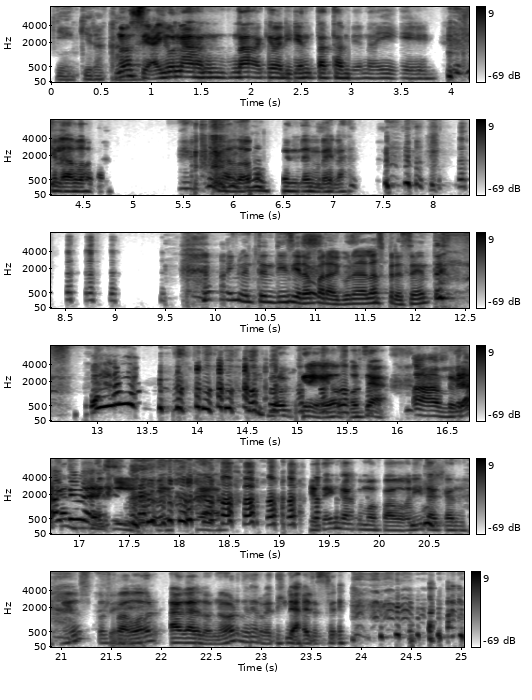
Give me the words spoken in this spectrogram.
¿Quién quiera No sé, hay una nada que verientas también ahí que la adoran. Que la adoran, prenden vela. Ay, no entendí si era para alguna de las presentes. No creo, o sea, si Habrá que alguien ver. aquí que, sea- que tenga como favorita a Candy Muse, por Sí. favor, haga el honor de retirarse.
